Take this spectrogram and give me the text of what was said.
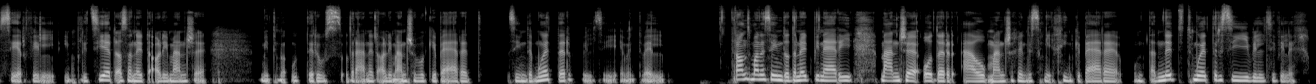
sehr viel impliziert. Also nicht alle Menschen mit einem Uterus oder auch nicht alle Menschen, die gebären, sind eine Mutter, weil sie eventuell Transmänner sind oder nicht binäre Menschen oder auch Menschen können das Kind gebären und dann nicht die Mutter sein, weil sie vielleicht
